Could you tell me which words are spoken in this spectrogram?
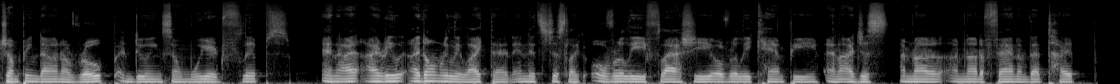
jumping down a rope and doing some weird flips and I, I really I don't really like that. And it's just like overly flashy overly campy. And I just I'm not a, I'm not a fan of that type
